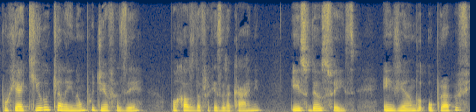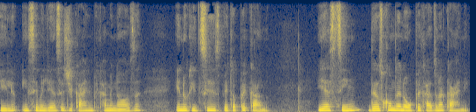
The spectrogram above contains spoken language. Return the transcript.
Porque aquilo que a lei não podia fazer, por causa da fraqueza da carne, isso Deus fez, enviando o próprio Filho em semelhança de carne pecaminosa e no que diz respeito ao pecado. E assim Deus condenou o pecado na carne,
